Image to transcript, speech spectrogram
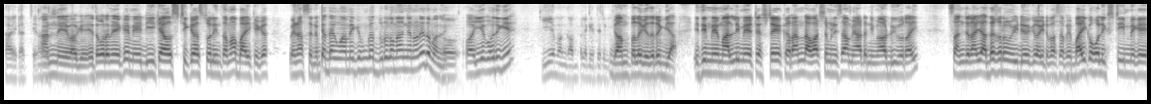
තව එකක් තියෙනවා. අන්න ඒ වගේ. එතකොට මේක මේ ඩීකවල් ස්ටිකර්ස් වලින් තමයි බයික් එක වෙනස් වෙන්නේ. දැන් ඔයා මේක හුඟක් දුර ගමන් යනවා නේද මල්ලි ඔව්. ඔය ඊයේ කොහෙද ගියේ? ඊයේ මං ගම්පල ගෙදර ගියා. ගම්පල ගෙදර ගියා. ඉතින් මේ මල්ලි මේ ටෙස්ට් එක කරන්න අවශ්‍යම නිසා මෙයාට නිවාඩු ඉවරයි සංජනයි අද කරන වීඩියෝ එක ඊට පස්සේ අපේ බයික හොලික්ස් ටීම් එකේ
